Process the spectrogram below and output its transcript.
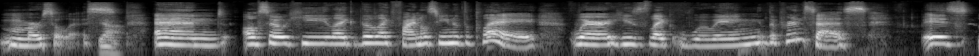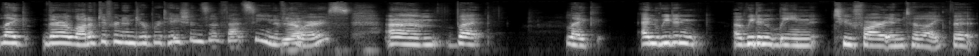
merciless Yeah. and also he like the like final scene of the play where he's like wooing the princess is like there are a lot of different interpretations of that scene of Yeah. course um but like and we didn't uh, we didn't lean too far into like the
